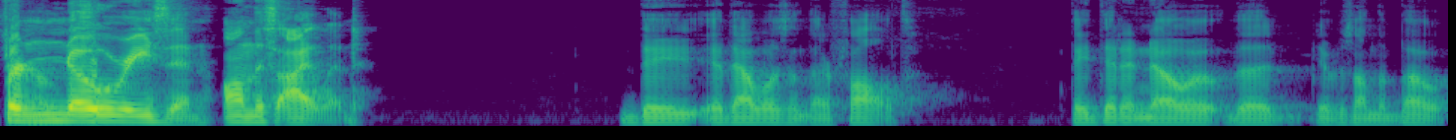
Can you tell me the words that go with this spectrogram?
for Oh. no reason on this island? They that wasn't their fault. They didn't know that it was on the boat.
